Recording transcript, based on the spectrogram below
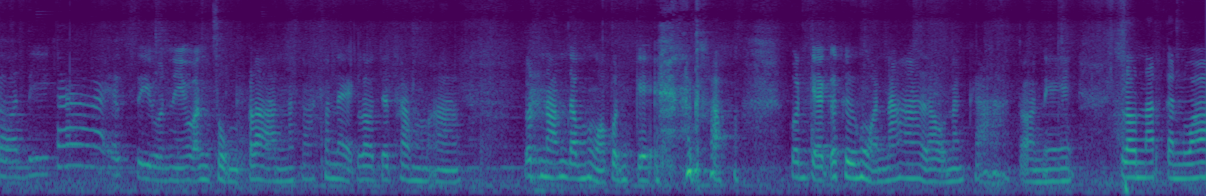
สวัสดีค่ะ FC วันนี้วันสงกรานต์นะคะ แผนกเราจะทำรดน้ำดำหัวคนแก่นะคะ คนแก่ก็คือหัวหน้าเรานะคะ ตอนนี้เรานัดกันว่า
